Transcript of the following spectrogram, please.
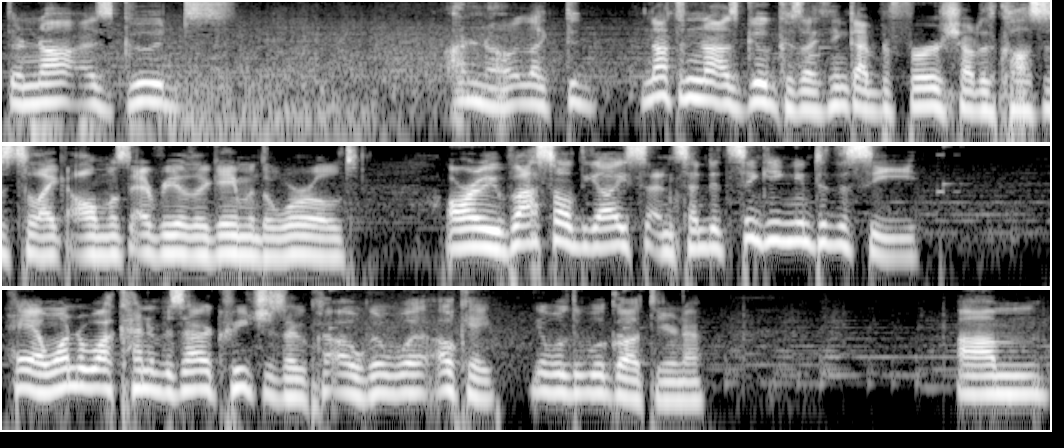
they're not as good. I don't know, like the, not they're not as good because I think I prefer Shadow of the Colossus to like almost every other game in the world. Alright, we blast all the ice and send it sinking into the sea. Hey, I wonder what kind of bizarre creatures are. Oh, okay, yeah, we'll we'll go out there now. Um,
